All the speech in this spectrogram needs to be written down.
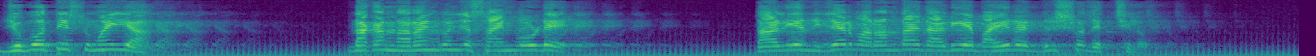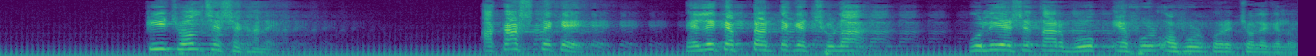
যুবতী সুমাইয়া, ঢাকার নারায়ণগঞ্জের সাইনবোর্ডে দাঁড়িয়ে নিজের বারান্দায় দাঁড়িয়ে বাহিরের দৃশ্য দেখছিল। কি চলছে সেখানে? আকাশ থেকে, হেলিকপ্টার থেকে ছুলা গুলি এসে তার বুক এফুড় অফুড় করে চলে গেল।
